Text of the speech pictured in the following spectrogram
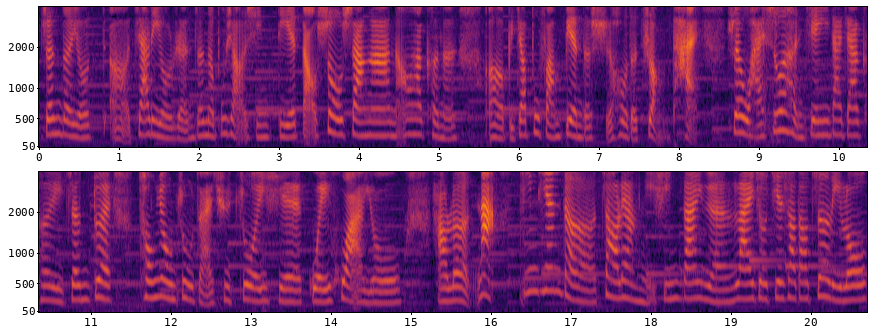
真的有呃家里有人真的不小心跌倒受伤啊，然后他可能呃比较不方便的时候的状态，所以我还是会很建议大家可以针对通用住宅去做一些规划哟。好了，那。今天的照亮你心单元来就介绍到这里喽。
